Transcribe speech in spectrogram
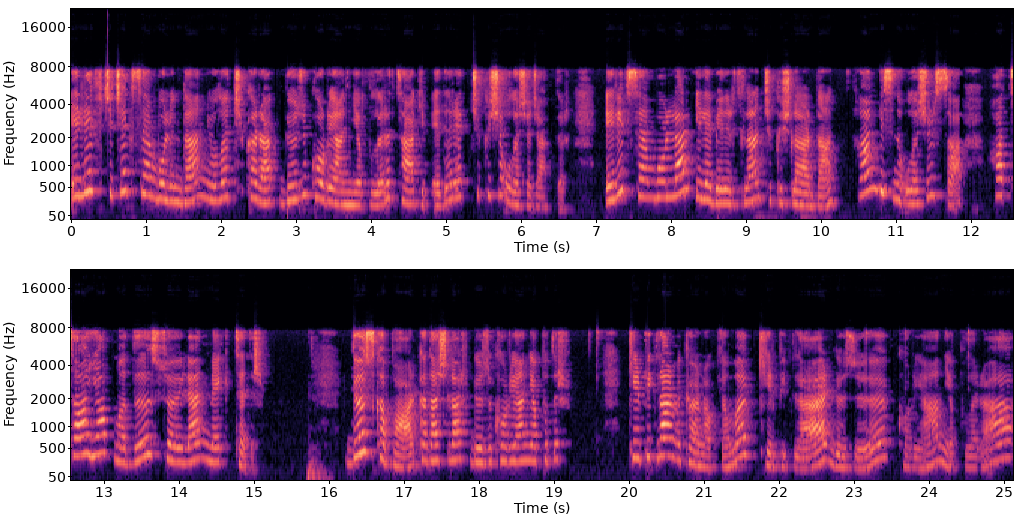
Elif çiçek sembolünden yola çıkarak gözü koruyan yapıları takip ederek çıkışa ulaşacaktır. Elif semboller ile belirtilen çıkışlardan hangisine ulaşırsa hata yapmadığı söylenmektedir. Göz kapağı arkadaşlar gözü koruyan yapıdır. Kirpikler mi kör nokta mı? Kirpikler gözü koruyan yapılara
